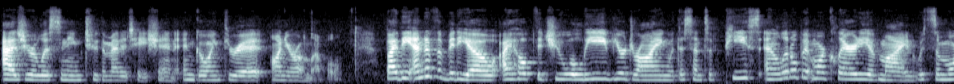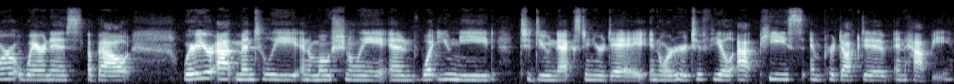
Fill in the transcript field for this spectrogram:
as you're listening to the meditation and going through it on your own level. By the end of the video, I hope that you will leave your drawing with a sense of peace and a little bit more clarity of mind with some more awareness about where you're at mentally and emotionally and what you need to do next in your day in order to feel at peace and productive and happy.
